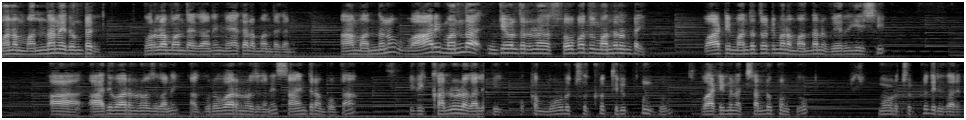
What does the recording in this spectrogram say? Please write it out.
మన మంద అనేది ఉంటుంది. గొర్రెల మంద కానీ మేకల మంద కానీ ఆ మందను వారి మంద ఇంకెవరితో సోపతు మందలు ఉంటాయి. వాటి మందతోటి మన మందను వేరు చేసి ఆ ఆదివారం రోజు కానీ ఆ గురువారం రోజు కానీ సాయంత్రం పూట ఇది కళ్ళులో కలిపి ఒక మూడు చుట్లు తిరుపుకుంటూ వాటి మీద చల్లుకుంటూ మూడు చుట్లు తిరగాలి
